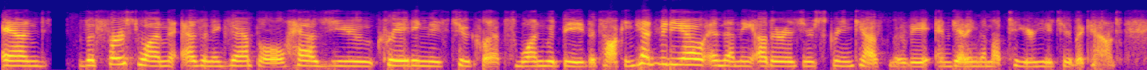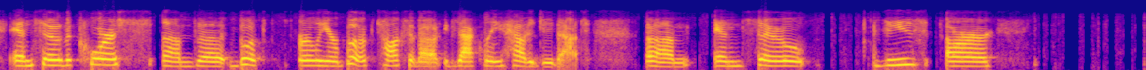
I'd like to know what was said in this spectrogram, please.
and the first one, as an example, has you creating these two clips. One would be the talking head video, and then the other is your screencast movie and getting them up to your YouTube account. And so the course, um, the book, earlier book, talks about exactly how to do that. Um, and so these are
